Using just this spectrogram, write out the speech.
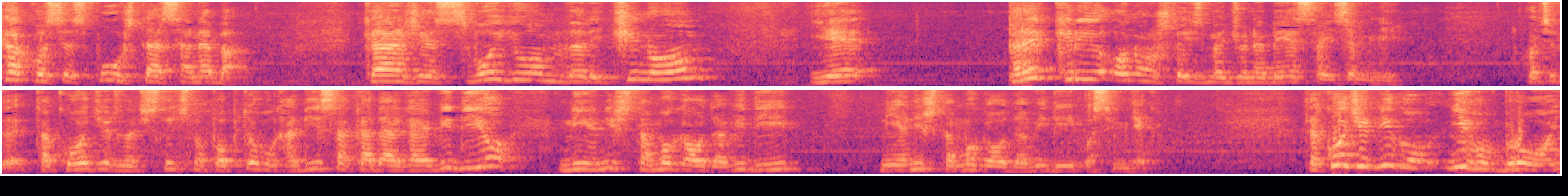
kako se spušta sa neba. Kaže svojom veličinom je prekrio ono što je između nebesa i zemlje. Hoćete također znači slično poput ovog hadisa kada ga je vidio, nije ništa mogao da vidi, nije ništa mogao da vidi osim njega. Također njegov, njihov broj,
